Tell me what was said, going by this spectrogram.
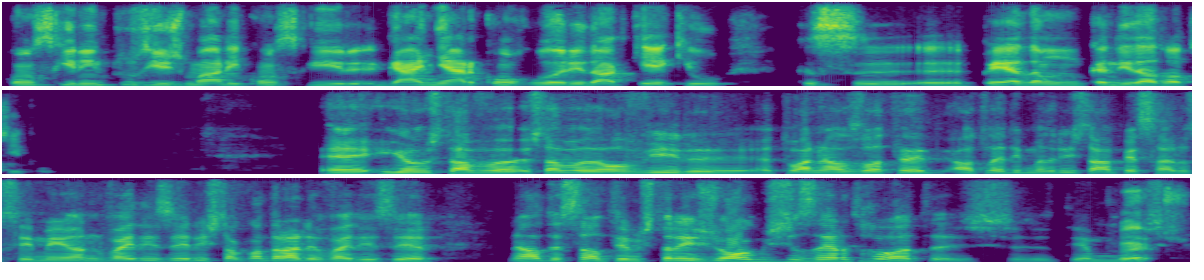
conseguir entusiasmar e conseguir ganhar com regularidade, que é aquilo que se uh, pede a um candidato ao título. Eh, e eu estava, estava a ouvir eh, a tua análise ao Atlético Madrid, estava a pensar, o Simeone vai dizer isto ao contrário, vai dizer, não, atenção, temos três jogos e zero derrotas. Temos...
